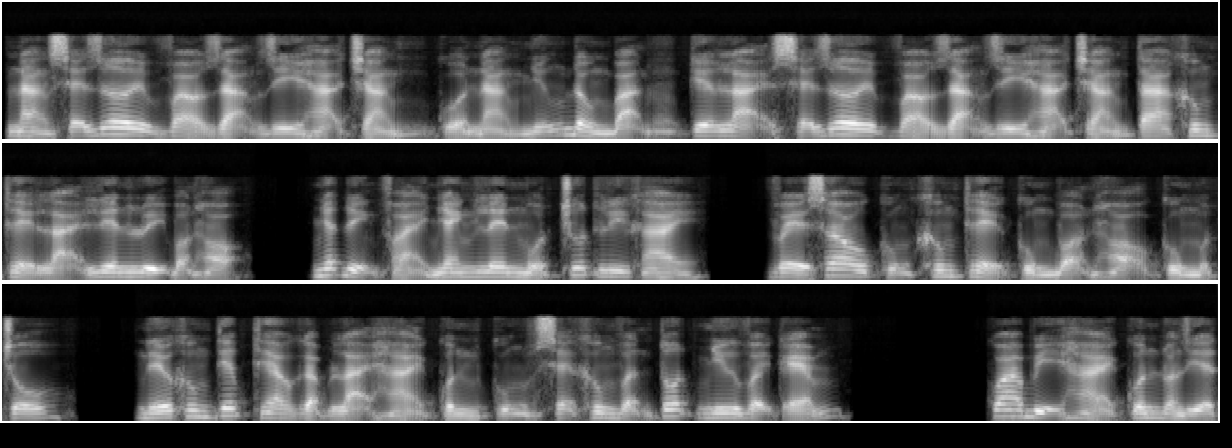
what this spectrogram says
nàng sẽ rơi vào dạng gì hạ chàng của nàng những đồng bạn kia lại sẽ rơi vào dạng gì hạ chàng ta không thể lại liên lụy bọn họ, nhất định phải nhanh lên một chút ly khai, về sau cũng không thể cùng bọn họ cùng một chỗ, nếu không tiếp theo gặp lại hải quân cũng sẽ không vận tốt như vậy kém. Qua bị hải quân đoàn diệt,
